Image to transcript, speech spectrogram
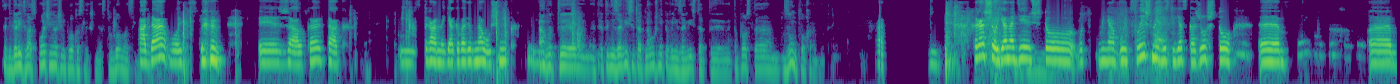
Кстати, Галит, вас очень-очень плохо слышно. Я с трудом вас слышу. А, да? Ой, э, жалко. Так. И странно, я говорю в наушник. А вот э, это не зависит от наушников и не зависит от... Э, это просто Zoom плохо работает. Хорошо, я надеюсь, что вот меня будет слышно, если я скажу, что э, э,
